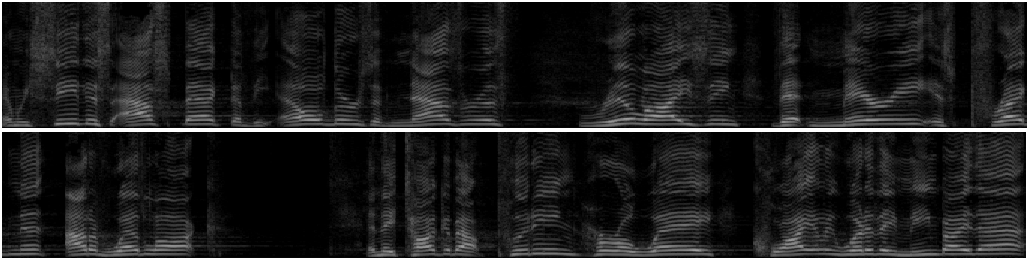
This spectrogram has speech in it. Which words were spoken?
and we see this aspect of the elders of Nazareth realizing that Mary is pregnant out of wedlock. And they talk about putting her away quietly. What do they mean by that?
